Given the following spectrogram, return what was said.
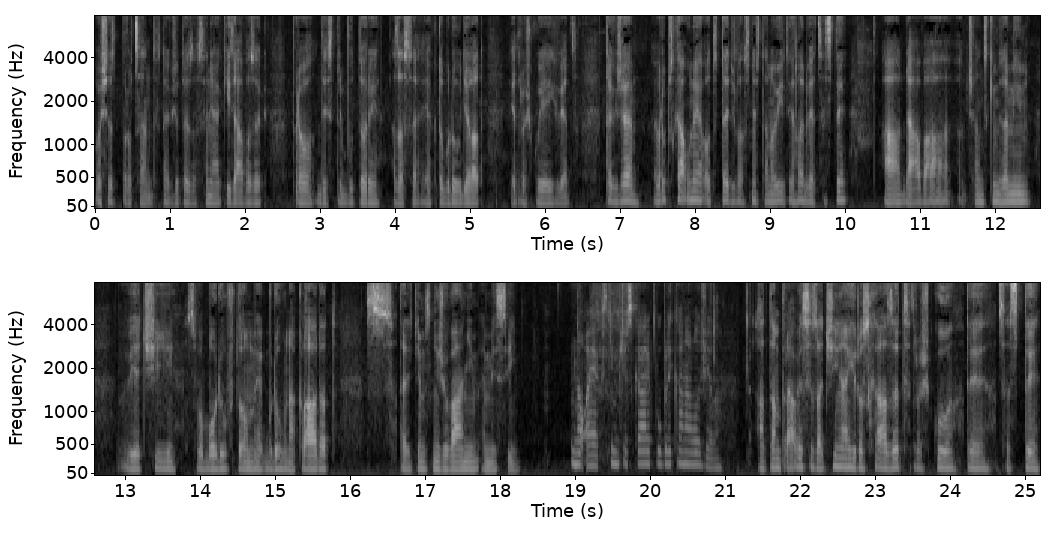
o 6%, takže to je zase nějaký závazek pro distributory a zase, jak to budou dělat, je trošku jejich věc. Takže Evropská unie odteď vlastně stanoví tyhle dvě cesty a dává členským zemím větší svobodu v tom, jak budou nakládat s tady tím snižováním emisí. No a jak s tím Česká republika naložila? A tam právě se začínají rozcházet trošku ty cesty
